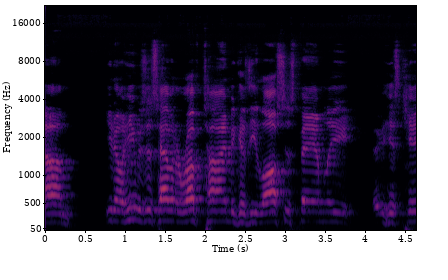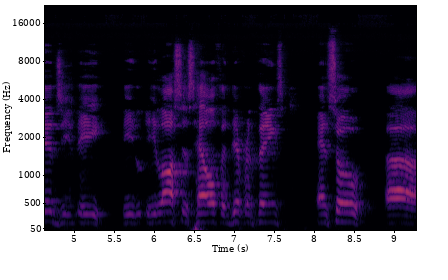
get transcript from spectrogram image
um, you know, he was just having a rough time because he lost his family, his kids, he, he, he, he lost his health and different things. And so uh,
